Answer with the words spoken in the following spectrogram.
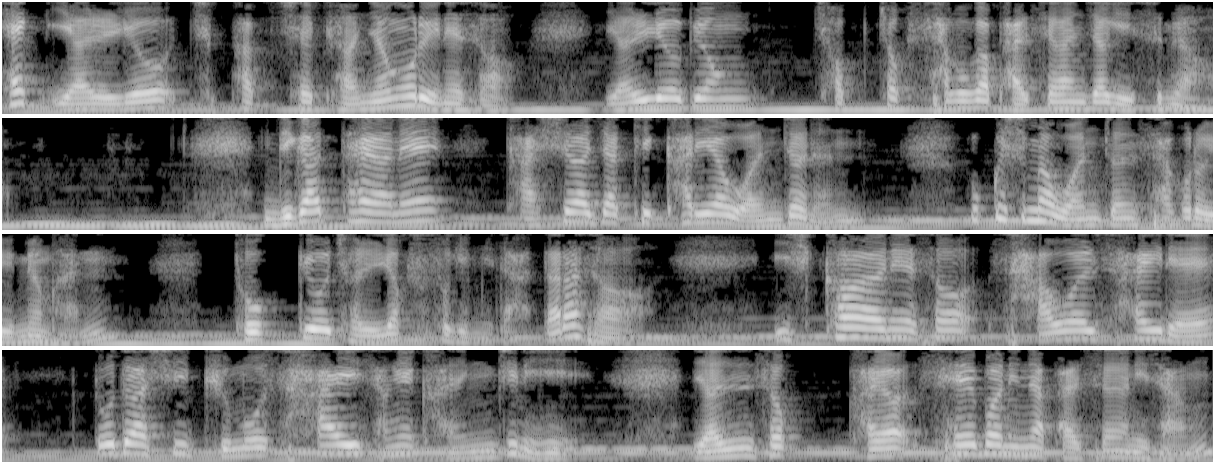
핵연료 집합체 변형으로 인해서 연료병 접촉 사고가 발생한 적이 있으며 니가타현의 가시와자키 카리아 원전은 후쿠시마 원전 사고로 유명한 도쿄 전력 소속입니다. 따라서 이시카현에서 4월 4일에 또다시 규모 4 이상의 강진이 연속하여 3번이나 발생한 이상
